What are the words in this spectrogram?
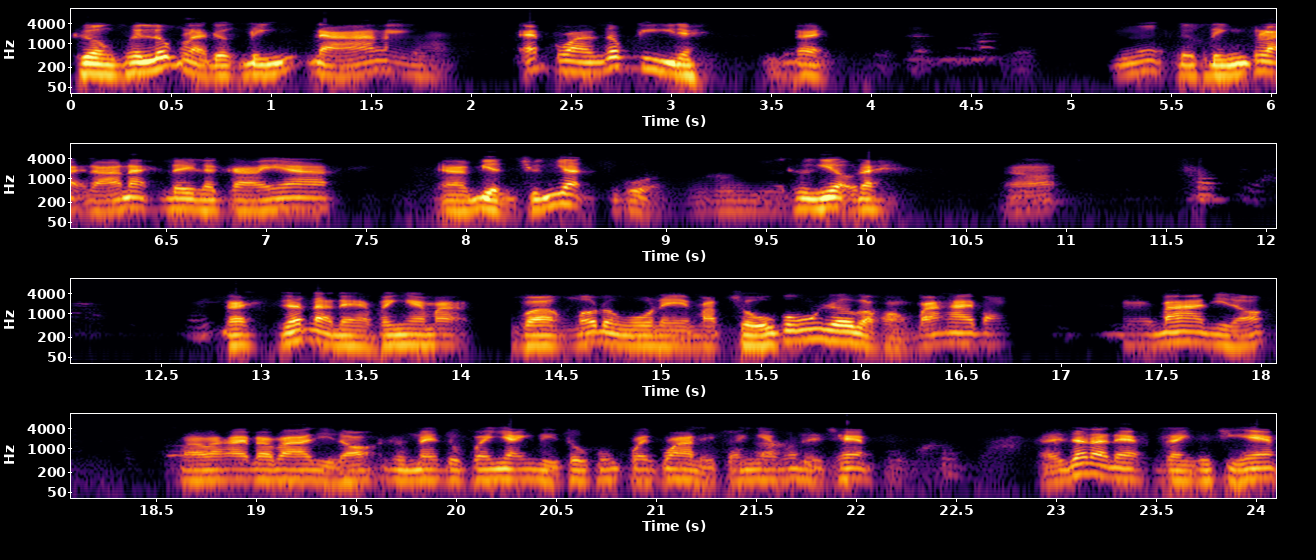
Thường phơi lúc là được đính đá này ép qua jockey này. Đây. Được đính cái loại đá này. Đây là cái à, à biển chứng nhận của thương hiệu đây đó. Đây, rất là đẹp anh em ạ. Vâng mẫu đồng hồ này mặt số cũng rơi vào khoảng ba hai ba ba gì đó. Ba hai, ba ba gì đó. Hôm nay tôi quay nhanh thì tôi cũng quay qua để cho anh em có thể xem. Đấy, rất là đẹp dành cho chị em.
